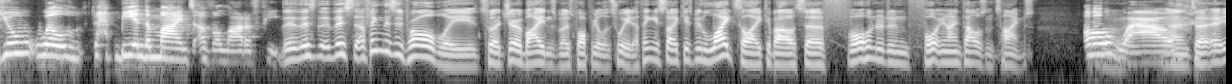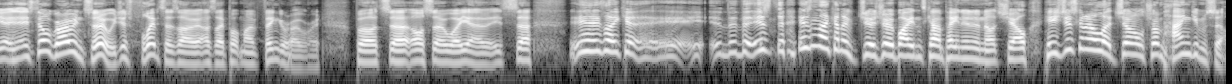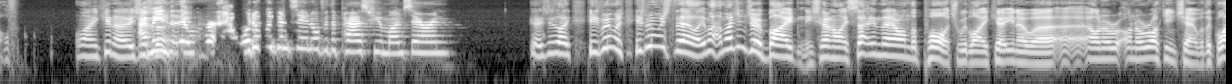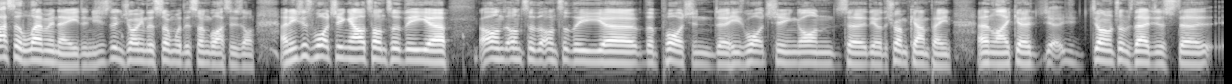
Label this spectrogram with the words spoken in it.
you will be in the minds of a lot of people. Th- This, this, I think this is probably Joe Biden's most popular tweet. I think it's like it's been liked like about uh, four hundred and forty nine thousand times. Oh Um, wow! And uh, yeah, it's still growing too. It just flipped as I as I put my finger over it. But uh, also, uh, yeah, it's uh, yeah, it's like uh, uh, uh, is, isn't that kind of Joe Biden's campaign in a nutshell? He's just going to let Donald Trump hang himself. Like you know, it's I mean, like- what have we been saying over the past few months, Aaron? Yeah, just like he's pretty much he's pretty much there. Like imagine Joe Biden. He's kind of like sitting there on the porch with like uh, you know uh, uh, on a on a rocking chair with a glass of lemonade, and he's just enjoying the sun with his sunglasses on, and he's just watching out onto the uh, on onto the onto the uh, the porch, and he's watching on to, you know the Trump campaign, and like Donald Trump's there, just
